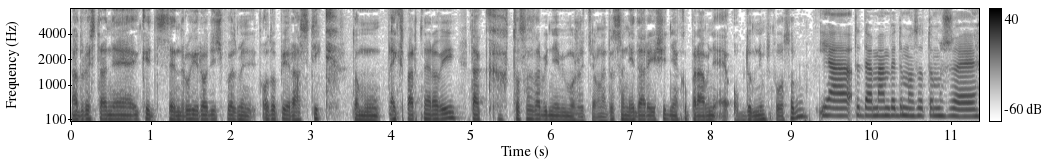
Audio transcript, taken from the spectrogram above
Na druhej strane, keď ten druhý rodič povedzme odopiera styk tomu ex-partnerovi, tak to sa zdá byť nevymožiteľné. To sa nedá riešiť nejako právne obdobným spôsobom? Ja teda mám vedomosť o tom, že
